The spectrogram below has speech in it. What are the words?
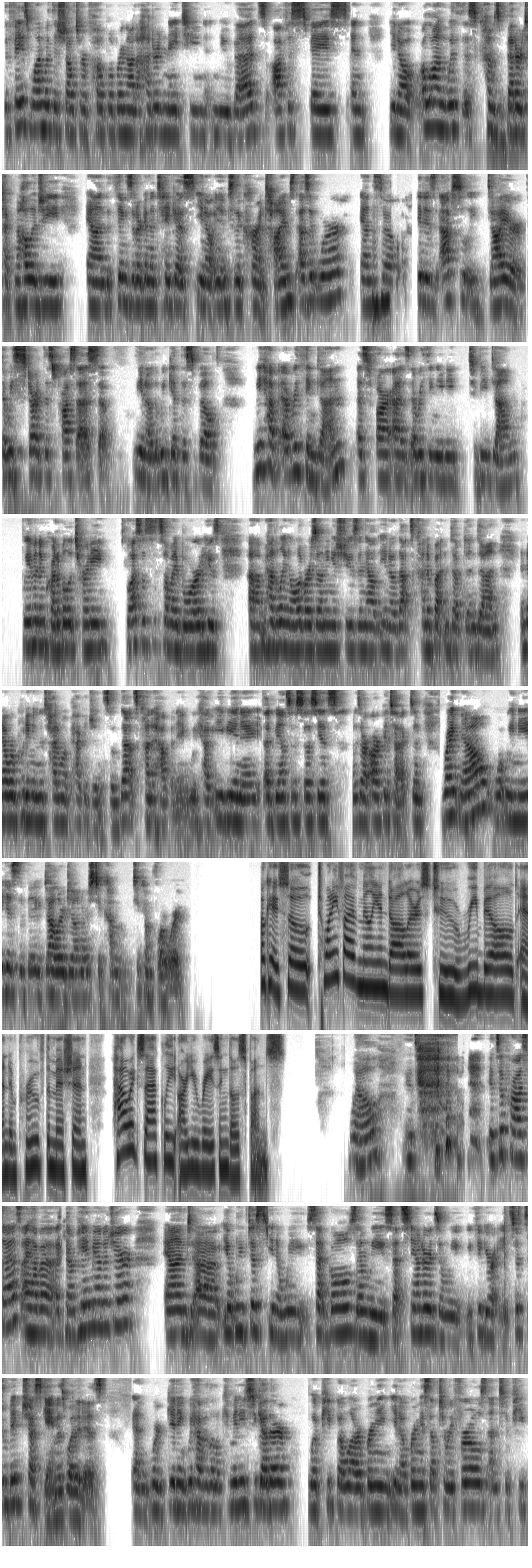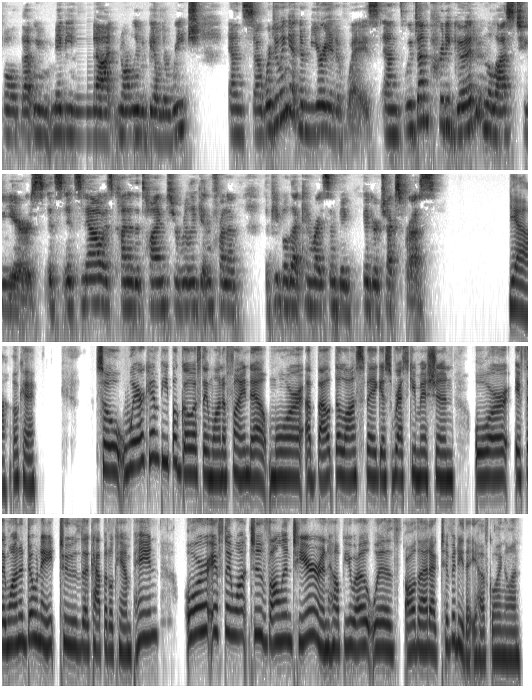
The phase one with the Shelter of Hope will bring on 118 new beds, office space, and you know, along with this comes better technology and things that are going to take us, you know, into the current times, as it were. And mm-hmm. so it is absolutely dire that we start this process, that, you know, that we get this built. We have everything done as far as everything you need to be done. We have an incredible attorney who also sits on my board who's um, handling all of our zoning issues. And now, you know, that's kind of buttoned up and done. And now we're putting an entitlement package in. So that's kind of happening. We have EV&A, Advanced and Associates as our architect. And right now, what we need is the big dollar donors to come, to come forward. Okay, so $25 million to rebuild and improve the mission. How exactly are you raising those funds? Well, it's it's a process. I have a, a campaign manager, and uh, you know, we've just you know we set goals and we set standards and we we figure it's just a big chess game is what it is. And we're getting we have a little committee together where people are bringing you know bring us up to referrals and to people that we maybe not normally would be able to reach. And so we're doing it in a myriad of ways, and we've done pretty good in the last two years. It's it's now is kind of the time to really get in front of the people that can write some big bigger checks for us. Yeah, okay. So where can people go if they want to find out more about the Las Vegas Rescue Mission or if they want to donate to the capital campaign or if they want to volunteer and help you out with all that activity that you have going on?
